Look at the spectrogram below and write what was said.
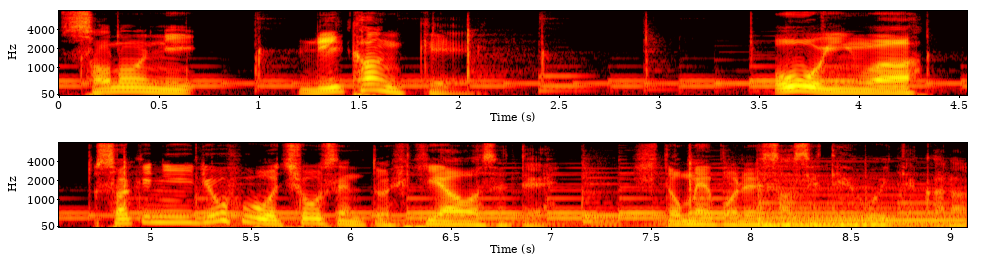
その2李関係王院は先に呂布を朝鮮と引き合わせて一目惚れさせておいてから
